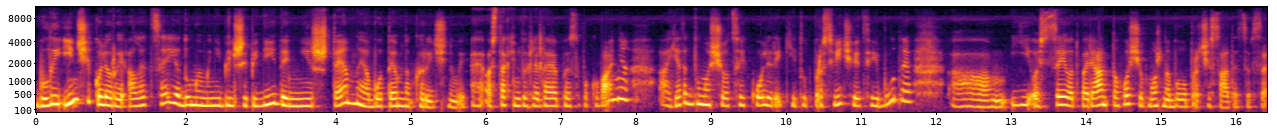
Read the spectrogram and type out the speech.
були інші кольори, але це, я думаю, мені більше підійде, ніж темний або темно-коричневий. Е, Ось так він виглядає без упакування. А я так думаю, що цей колір, який тут просвічується, і буде. І ось цей от варіант того, щоб можна було прочесати це все.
